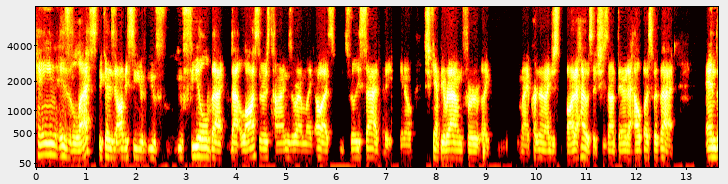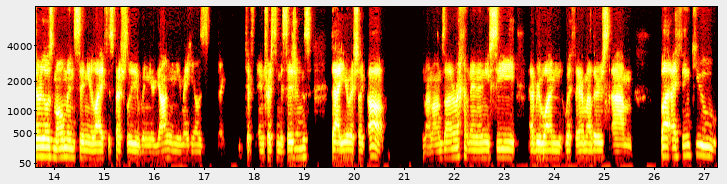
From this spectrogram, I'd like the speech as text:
pain is less because obviously you you you feel that that loss. There's times where I'm like, oh, it's it's really sad that you know she can't be around for like my partner and I just bought a house and she's not there to help us with that and there are those moments in your life, especially when you're young and you're making those like diff- interesting decisions, that you wish like, oh, my mom's not around, and then you see everyone with their mothers. Um, but I think you,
